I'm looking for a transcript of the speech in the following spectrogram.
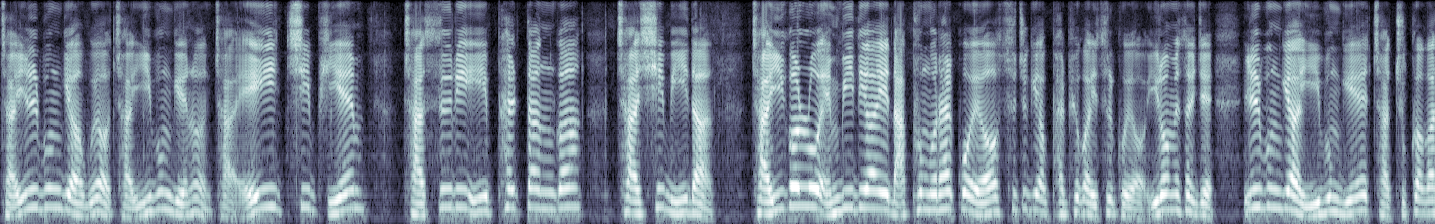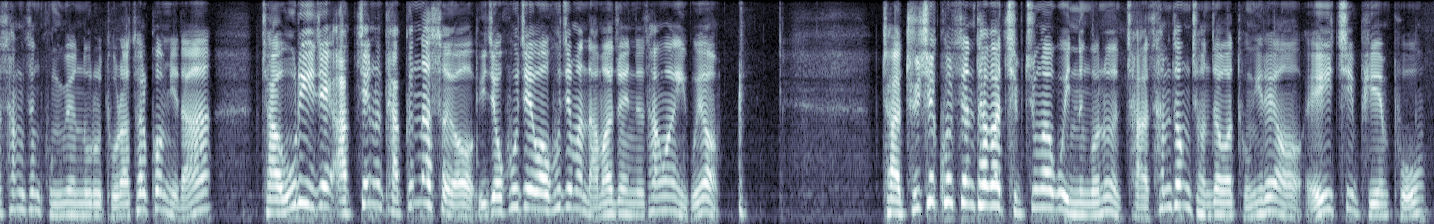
자, 1분기 하고요. 자, 2분기에는 자, HBM 자, 3E 8단과 자, 12단. 자, 이걸로 엔비디아에 납품을 할 거예요. 수주계약 발표가 있을 거예요. 이러면서 이제 1분기와 2분기에 자, 주가가 상승 국면으로 돌아설 겁니다. 자, 우리 이제 악재는 다 끝났어요. 이제 호재와 호재만 남아져 있는 상황이고요. 자, 주식 콜센터가 집중하고 있는 거는 자, 삼성전자와 동일해요. HBM4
